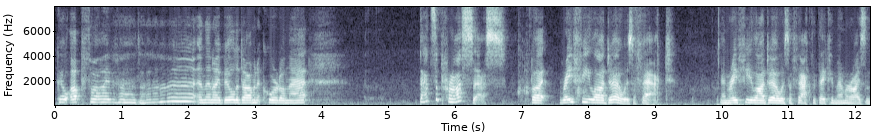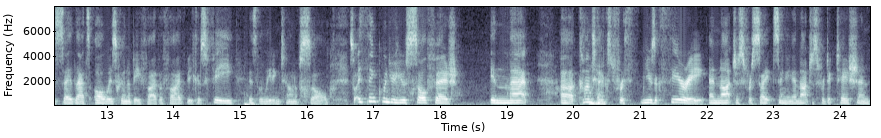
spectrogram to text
go up five, uh, da, da, da, and then I build a dominant chord on that, that's a process. But re fi la do is a fact. And re fi la do is a fact that they can memorize and say that's always going to be five of five because fi is the leading tone of sol. So I think when you use solfege in that uh, context for th- music theory and not just for sight singing and not just for dictation,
